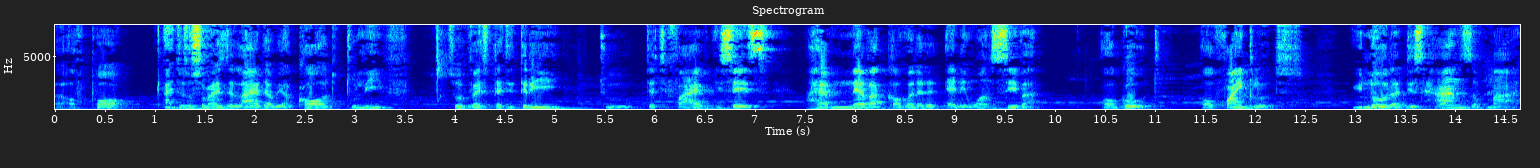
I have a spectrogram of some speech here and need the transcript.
uh, of Paul, and just summarizes the life that we are called to live. So, verse 33 to 35, he says, I have never coveted anyone's silver or gold or fine clothes. You know that this hands of mine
